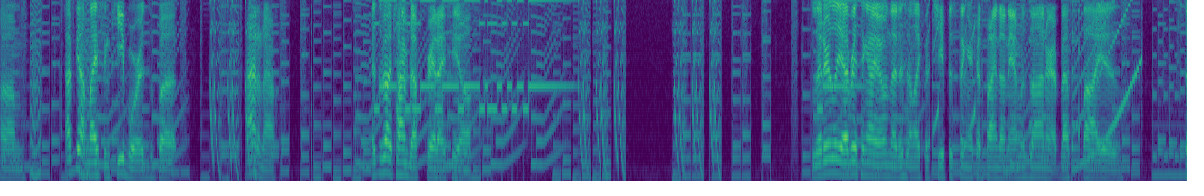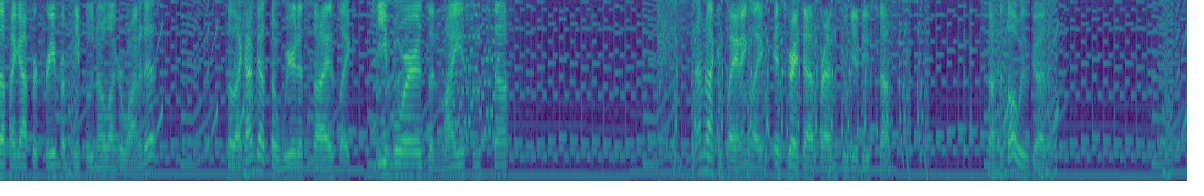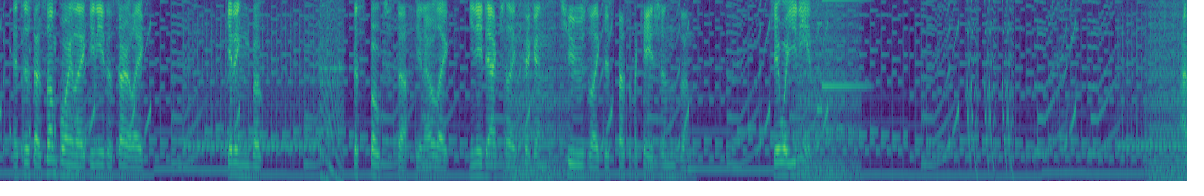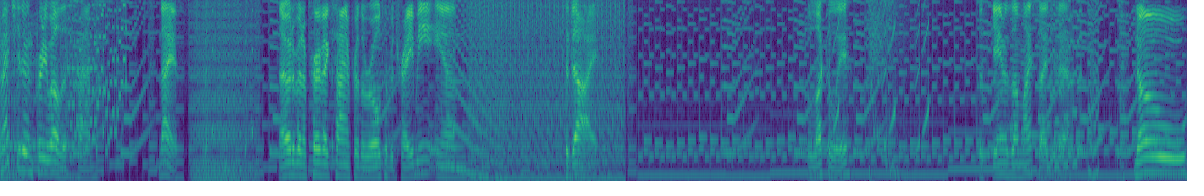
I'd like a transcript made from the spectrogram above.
Um, I've got mice and keyboards, but I don't know. It's about time to upgrade, I feel. Literally everything I own that isn't like the cheapest thing I could find on Amazon or at Best Buy is stuff I got for free from people who no longer wanted it. So like I've got the weirdest size like keyboards and mice and stuff. I'm not complaining, like it's great to have friends who give you stuff. Stuff is always good. It's just at some point like you need to start like getting bespoke stuff, you know? Like you need to actually like pick and choose like your specifications and Get what you need. I'm actually doing pretty well this time. Nice. That would have been a perfect time for the roll to betray me, and to die. Luckily, this game is on my side today. No!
